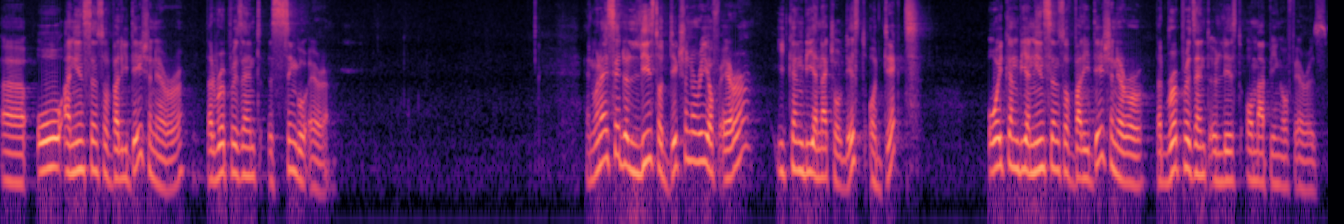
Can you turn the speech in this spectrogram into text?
uh, or an instance of validation error that represent a single error. And when I say the list or dictionary of error, it can be an actual list or dict, or it can be an instance of validation error that represent a list or mapping of errors.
